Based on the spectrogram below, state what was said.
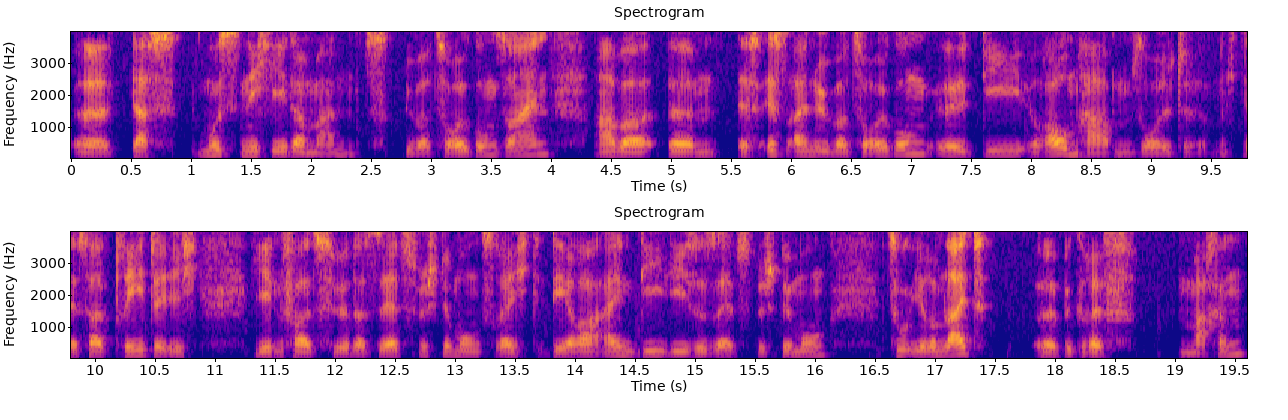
Äh, das muss nicht jedermanns Überzeugung sein, aber ähm, es ist eine Überzeugung, äh, die Raum haben sollte. Deshalb trete ich jedenfalls für das Selbstbestimmungsrecht derer ein, die diese Selbstbestimmung zu ihrem Leitbegriff machen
